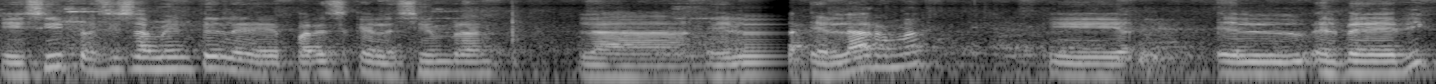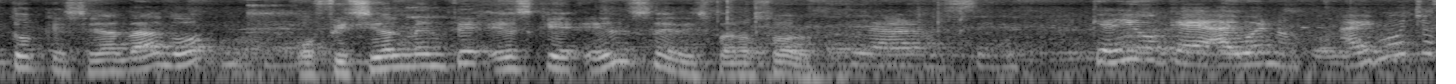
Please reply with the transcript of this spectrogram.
Y sí, precisamente le parece que le siembran el arma y el, el veredicto que se ha dado oficialmente es que él se disparó solo. Claro, sí. Que digo que hay, bueno, hay muchas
